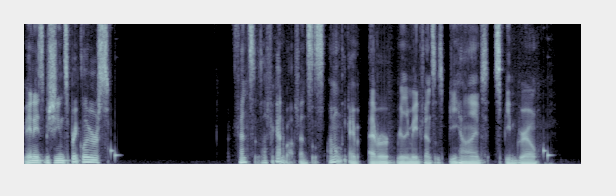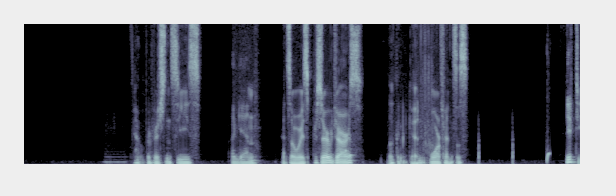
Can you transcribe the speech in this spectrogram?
Mayonnaise machine sprinklers. Fences. I forgot about fences. I don't think I've ever really made fences. Beehives, speed grow. Hope proficiencies. Again, as always, preserve jars. Looking good. More fences. 52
